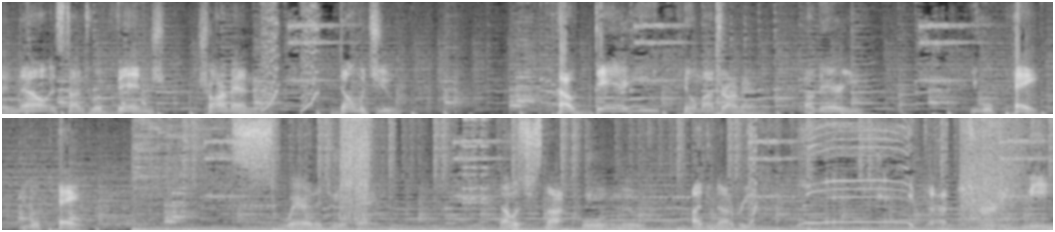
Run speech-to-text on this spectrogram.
And now it's time to avenge Charmander. Done with you. How dare you kill my Charmander? How dare you? You will pay. You will pay. Swear that you will pay. That was just not cool of a move. I do not appreciate That hurting me.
